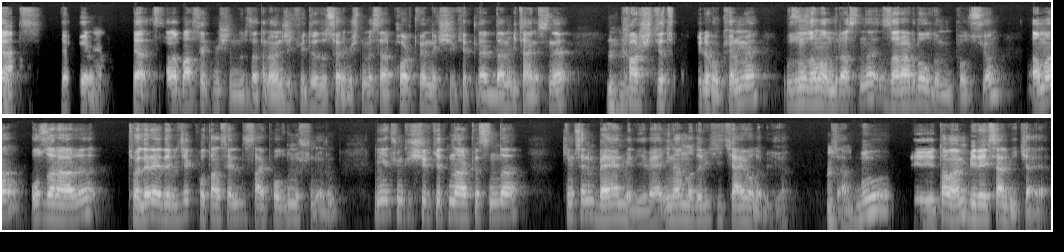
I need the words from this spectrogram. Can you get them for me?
daha Evet, yapıyorum. Ya sana bahsetmişimdir zaten. Önceki videoda söylemiştim. Mesela portföyümdeki şirketlerden bir tanesine Hı hı. karşıt yatırımıyla bakıyorum ve uzun zamandır aslında zararda olduğum bir pozisyon. Ama o zararı tolere edebilecek potansiyelde de sahip olduğunu düşünüyorum. Niye? Çünkü şirketin arkasında kimsenin beğenmediği veya inanmadığı bir hikaye olabiliyor. Hı hı. Mesela bu e, tamamen bireysel bir hikaye.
